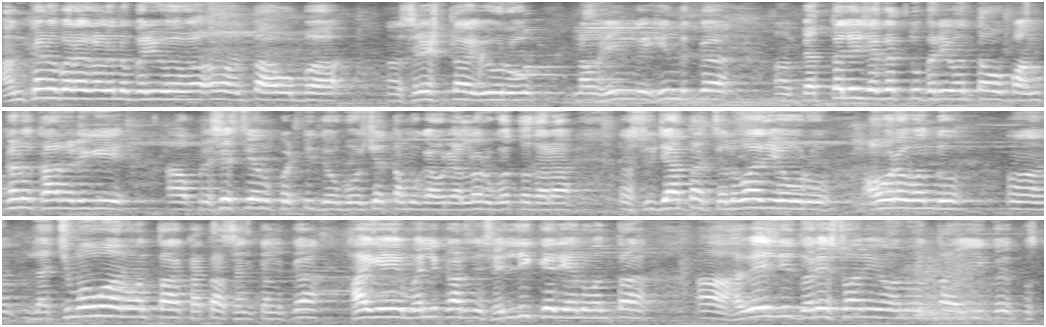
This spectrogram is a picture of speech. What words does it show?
ಅಂಕಣ ಬರಹಗಳನ್ನು ಅಂತ ಒಬ್ಬ ಶ್ರೇಷ್ಠ ಇವರು. ನಾವು ಹಿಂಗೆ ಹಿಂದಕ್ಕೆ ಬೆತ್ತಲೆ ಜಗತ್ತು ಬರೆಯುವಂಥ ಒಬ್ಬ ಅಂಕಣಕಾರರಿಗೆ ಆ ಪ್ರಶಸ್ತಿಯನ್ನು ಕೊಟ್ಟಿದ್ದೆವು. ಬಹುಶಃ ತಮಗೆ ಅವರೆಲ್ಲರೂ ಗೊತ್ತದಾರ. ಸುಜಾತ ಚಲವಾದಿಯವರು ಅವರ ಒಂದು ಲಚ್ಮವ್ವ ಅನ್ನುವಂಥ ಕಥಾ ಸಂಕಲನಕ್ಕೆ ಹಾಗೆಯೇ ಮಲ್ಲಿಕಾರ್ಜುನ ಶೆಲ್ಲಿಕೇರಿ ಅನ್ನುವಂಥ ಹವೇಲಿ ದೊರೆಸ್ವಾಮಿ ಅನ್ನುವಂಥ ಈ ಪುಸ್ತಕ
